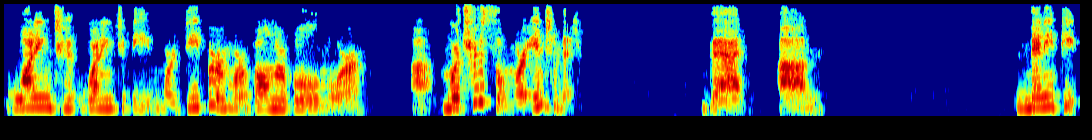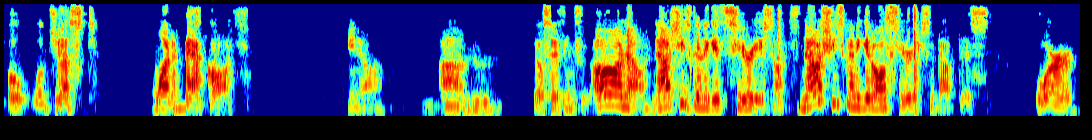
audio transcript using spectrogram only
wanting to wanting to be more deeper, more vulnerable, more more truthful, more intimate. That um, many people will just want to back off. You know, um, they'll say things like, "Oh no, now she's going to get serious on this. Now she's going to get all serious about this," or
